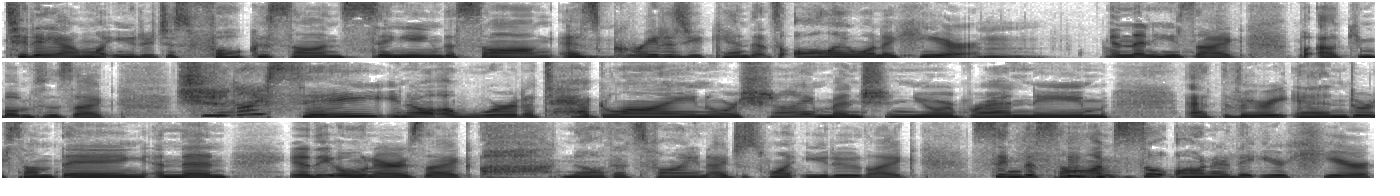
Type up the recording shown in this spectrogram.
today I want you to just focus on singing the song as great as you can. That's all I want to hear." And then he's like, uh, Kim Bum-soo's like, shouldn't I say, you know, a word, a tagline, or should I mention your brand name at the very end or something? And then, you know, the owner is like, oh, no, that's fine. I just want you to like sing the song. I'm so honored that you're here.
